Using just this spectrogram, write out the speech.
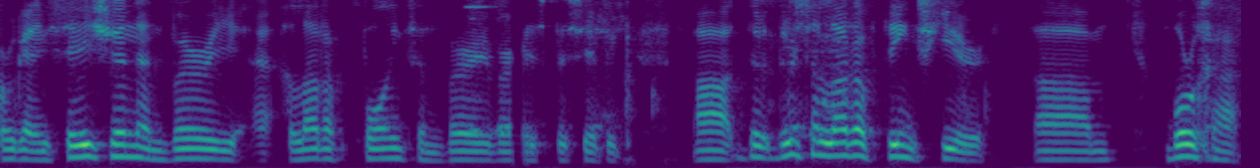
organization and very, a lot of points and very, very specific. Uh, there, there's a lot of things here. Um, Borja,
